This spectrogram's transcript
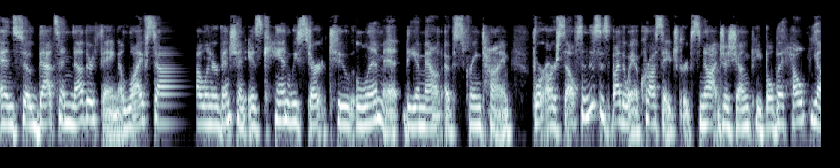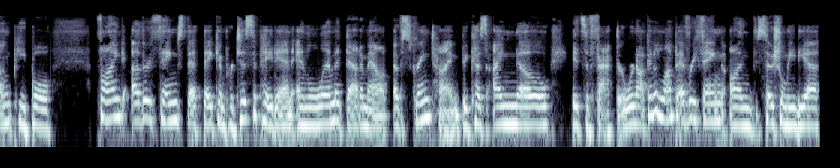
And so that's another thing, a lifestyle intervention is can we start to limit the amount of screen time for ourselves? And this is, by the way, across age groups, not just young people, but help young people find other things that they can participate in and limit that amount of screen time because I know it's a factor. We're not going to lump everything on social media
